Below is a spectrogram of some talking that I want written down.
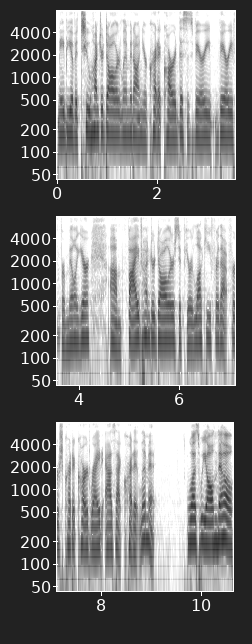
Maybe you have a two hundred dollar limit on your credit card. This is very very familiar. Um, Five hundred dollars if you're lucky for that first credit card card, right, as that credit limit. Well, as we all know,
